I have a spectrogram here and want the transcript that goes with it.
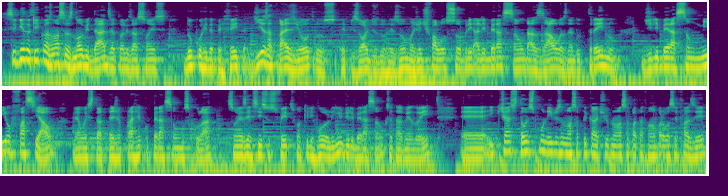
Seguindo aqui com as nossas novidades e atualizações do Corrida Perfeita, dias atrás em outros episódios do resumo a gente falou sobre a liberação das aulas, né, do treino de liberação miofacial, né, uma estratégia para recuperação muscular. São exercícios feitos com aquele rolinho de liberação que você está vendo aí é, e que já estão disponíveis no nosso aplicativo, na nossa plataforma para você fazer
